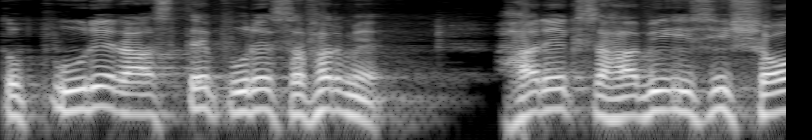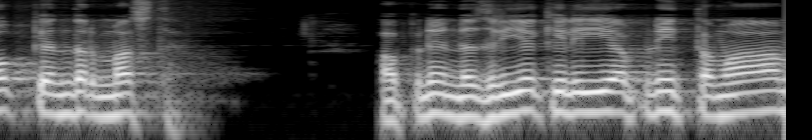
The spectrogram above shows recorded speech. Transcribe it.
تو پورے راستے، پورے سفر میں ہر ایک صحابی اسی شوق کے اندر مست ہے۔ اپنے نظریے کے لیے، اپنی تمام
